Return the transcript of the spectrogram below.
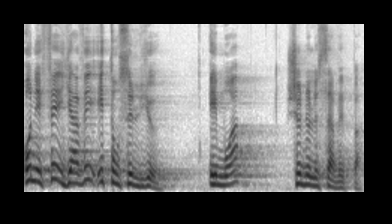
en effet, Yahvé est en ce lieu. Et moi, je ne le savais pas.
